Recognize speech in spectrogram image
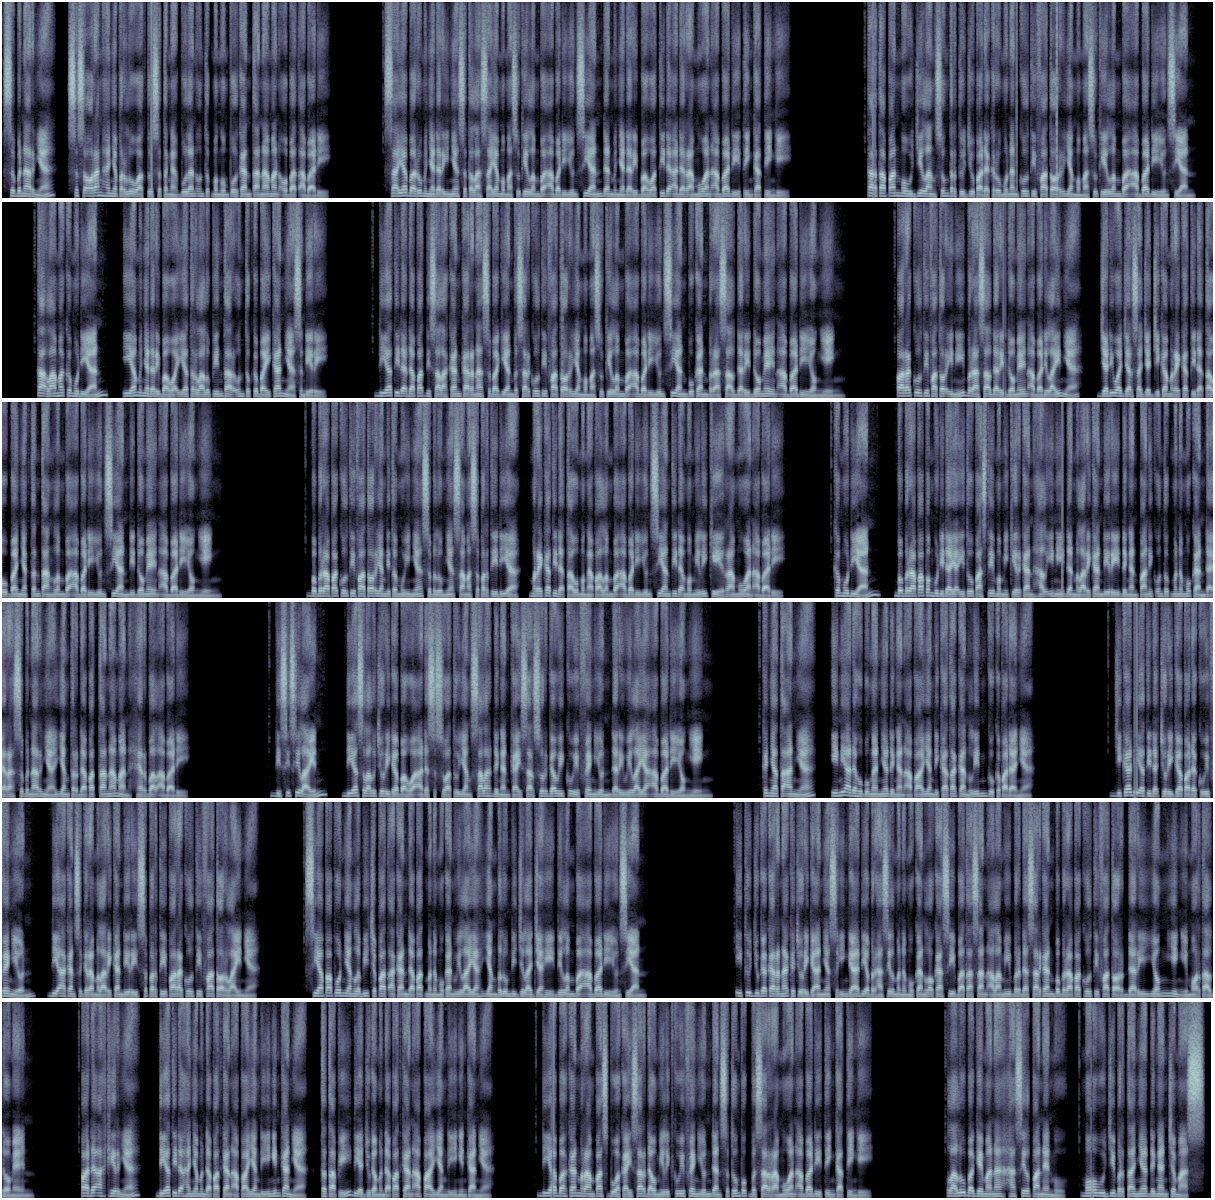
Sebenarnya, seseorang hanya perlu waktu setengah bulan untuk mengumpulkan tanaman obat abadi. Saya baru menyadarinya setelah saya memasuki lembah abadi Yunxian dan menyadari bahwa tidak ada ramuan abadi tingkat tinggi. Tatapan Mouji langsung tertuju pada kerumunan kultivator yang memasuki lembah abadi Yunxian. Tak lama kemudian, ia menyadari bahwa ia terlalu pintar untuk kebaikannya sendiri. Dia tidak dapat disalahkan karena sebagian besar kultivator yang memasuki lembah abadi Yunxian bukan berasal dari domain abadi Yongying. Para kultivator ini berasal dari domain abadi lainnya, jadi wajar saja jika mereka tidak tahu banyak tentang lembah abadi Yunxian di domain abadi Yongying. Beberapa kultivator yang ditemuinya sebelumnya sama seperti dia, mereka tidak tahu mengapa lembah abadi Yunxian tidak memiliki ramuan abadi. Kemudian, beberapa pembudidaya itu pasti memikirkan hal ini dan melarikan diri dengan panik untuk menemukan daerah sebenarnya yang terdapat tanaman herbal abadi. Di sisi lain, dia selalu curiga bahwa ada sesuatu yang salah dengan Kaisar Surgawi Kui Feng Yun dari wilayah abadi Yongying. Kenyataannya, ini ada hubungannya dengan apa yang dikatakan Lin Gu kepadanya. Jika dia tidak curiga pada Kui Feng Yun, dia akan segera melarikan diri seperti para kultivator lainnya. Siapa pun yang lebih cepat akan dapat menemukan wilayah yang belum dijelajahi di lembah abadi Yunxian. Itu juga karena kecurigaannya sehingga dia berhasil menemukan lokasi batasan alami berdasarkan beberapa kultivator dari Yongying Immortal Domain. Pada akhirnya, dia tidak hanya mendapatkan apa yang diinginkannya, tetapi dia juga mendapatkan apa yang diinginkannya. Dia bahkan merampas buah kaisar dao milik Kui Feng Yun dan setumpuk besar ramuan abadi tingkat tinggi. Lalu bagaimana hasil panenmu? Mo Wuji bertanya dengan cemas.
